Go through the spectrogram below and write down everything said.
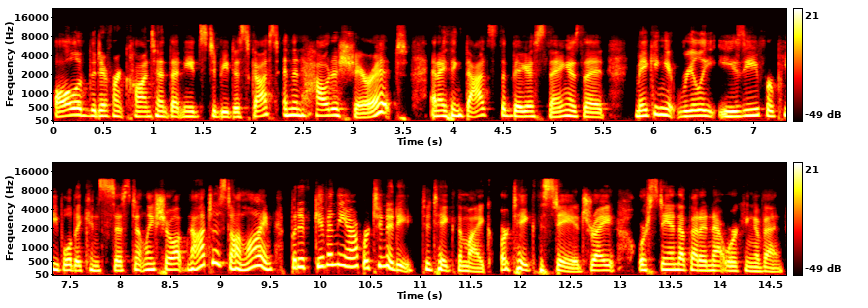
all of the different content that needs to be discussed and then how to share it. And I think that's the biggest thing is that making it really easy for people to consistently show up, not just online, but if given the opportunity to take the mic or take the stage, right? Or stand up at a networking event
